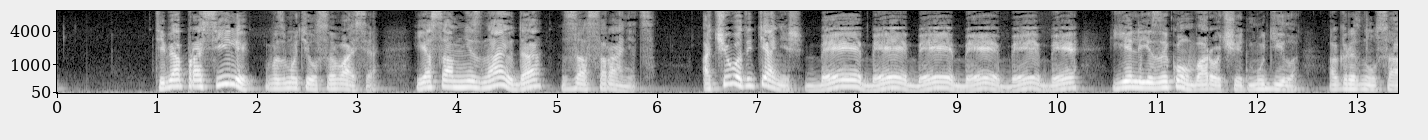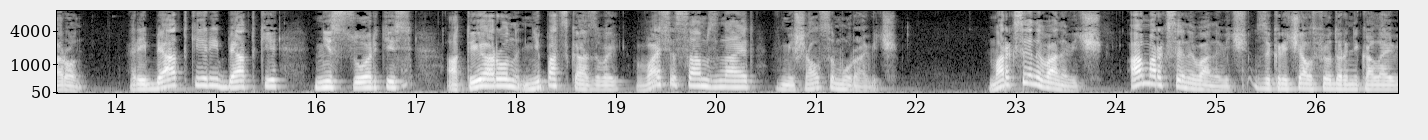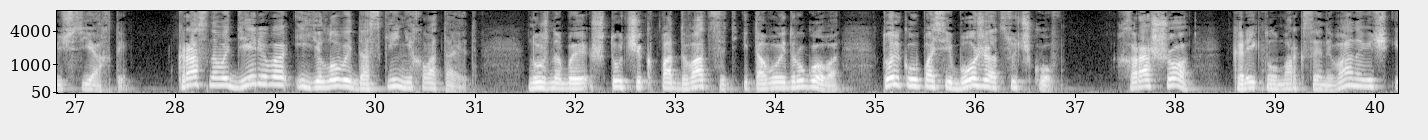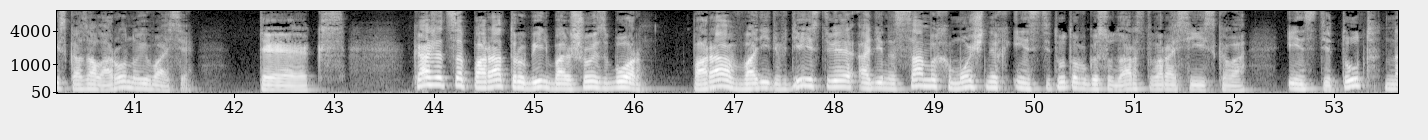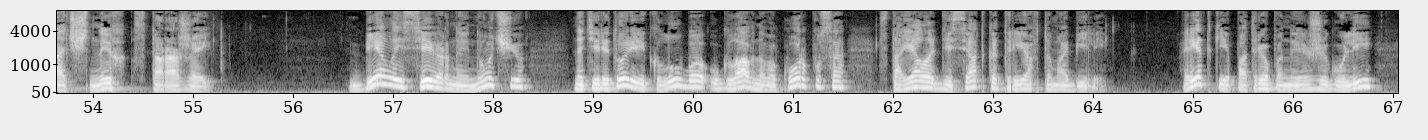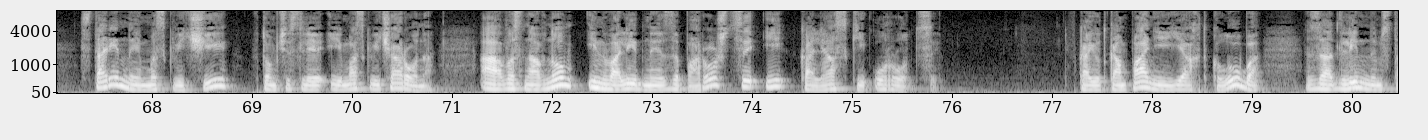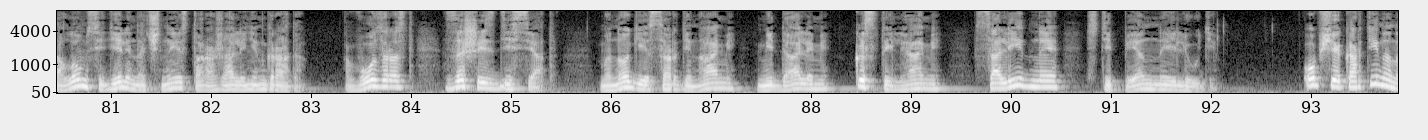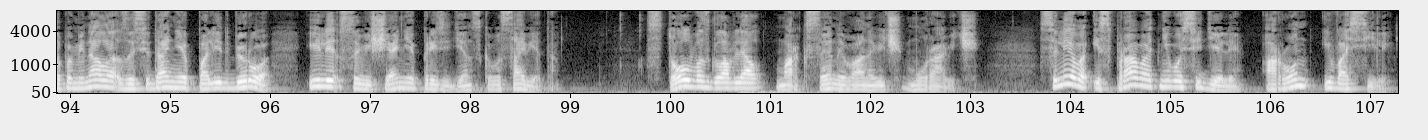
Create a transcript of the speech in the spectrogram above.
«Тебя просили?» — возмутился Вася. «Я сам не знаю, да, засранец?» «А чего ты тянешь? Бе-бе-бе-бе-бе-бе!» Еле языком ворочает мудила, — огрызнулся Арон. «Ребятки, ребятки!» не ссорьтесь, а ты, Арон, не подсказывай, Вася сам знает», — вмешался Муравич. «Марксен Иванович, а Марксен Иванович!» — закричал Федор Николаевич с яхты. «Красного дерева и еловой доски не хватает. Нужно бы штучек по двадцать и того, и другого, только упаси Боже от сучков». «Хорошо!» — крикнул Марксен Иванович и сказал Арону и Васе. «Текс, Кажется, пора трубить большой сбор. Пора вводить в действие один из самых мощных институтов государства российского – Институт ночных сторожей. Белой северной ночью на территории клуба у главного корпуса стояло десятка три автомобилей. Редкие потрепанные «Жигули», старинные москвичи, в том числе и москвич Арона, а в основном инвалидные запорожцы и коляски-уродцы. В кают-компании яхт-клуба за длинным столом сидели ночные сторожа Ленинграда. Возраст за 60, многие с орденами, медалями, костылями, солидные, степенные люди. Общая картина напоминала заседание Политбюро или совещание президентского совета. Стол возглавлял Марксен Иванович Муравич. Слева и справа от него сидели Арон и Василий.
